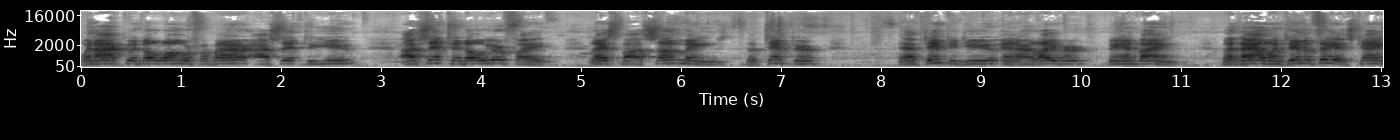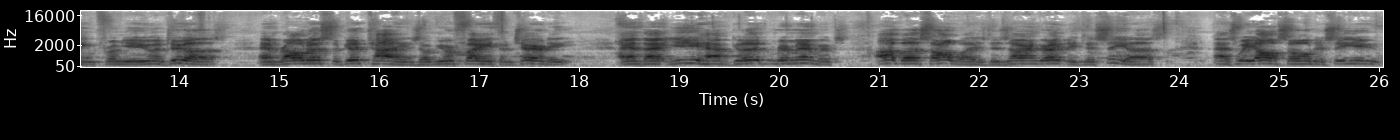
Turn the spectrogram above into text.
when I could no longer forbear, I sent to you, I sent to know your faith, lest by some means the tempter have tempted you and our labor be in vain. But now when Timotheus came from you unto us, and brought us the good tidings of your faith and charity, and that ye have good remembrance of us always, desiring greatly to see us, as we also to see you.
